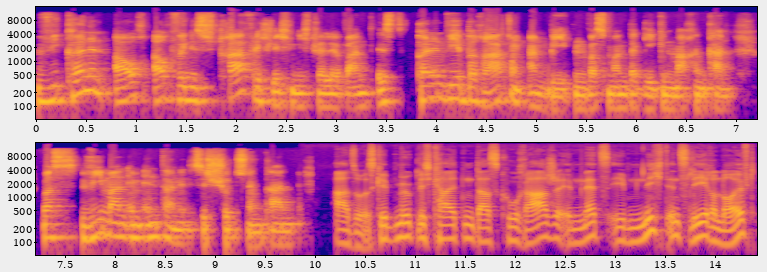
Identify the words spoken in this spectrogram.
wir können auch, auch wenn es strafrechtlich nicht relevant ist, können wir Beratung anbieten, was man dagegen machen kann, was, wie man im Internet sich schützen kann. Also es gibt Möglichkeiten, dass Courage im Netz eben nicht ins Leere läuft.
